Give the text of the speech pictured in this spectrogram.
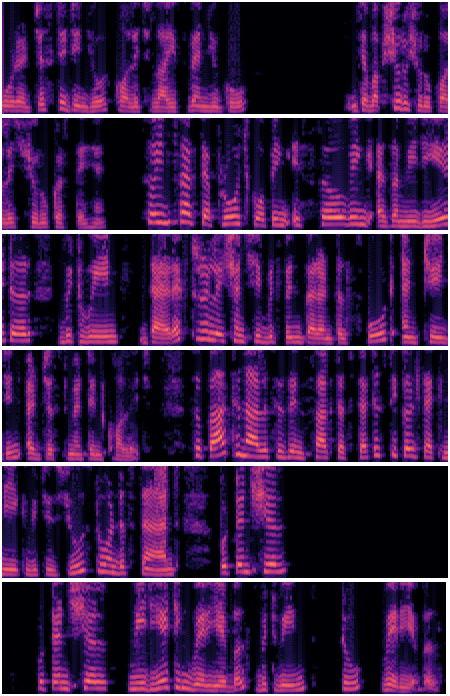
more adjusted in your college life when you go جب آپ شروع شروع کالج شروع کرتے ہیں so in fact approach coping is serving as a mediator between direct relationship between parental support and change adjustment in college so path analysis in fact statistical technique which is use to understand potential potential mediating variables between two variables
